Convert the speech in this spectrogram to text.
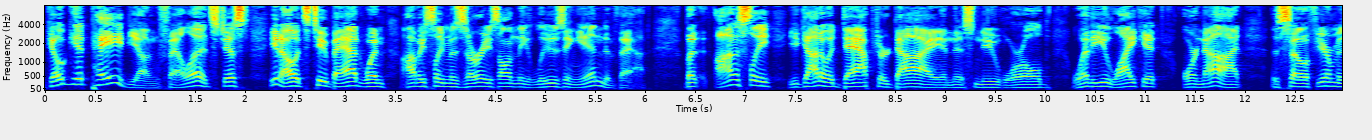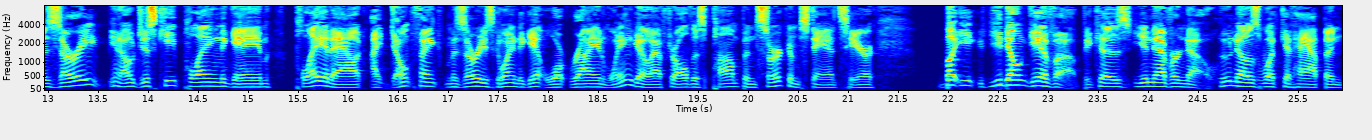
Go get paid, young fella. It's just, you know, it's too bad when obviously Missouri's on the losing end of that. But honestly, you got to adapt or die in this new world, whether you like it or not. So if you're Missouri, you know, just keep playing the game, play it out. I don't think Missouri's going to get Ryan Wingo after all this pomp and circumstance here. But you, you don't give up because you never know. Who knows what could happen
